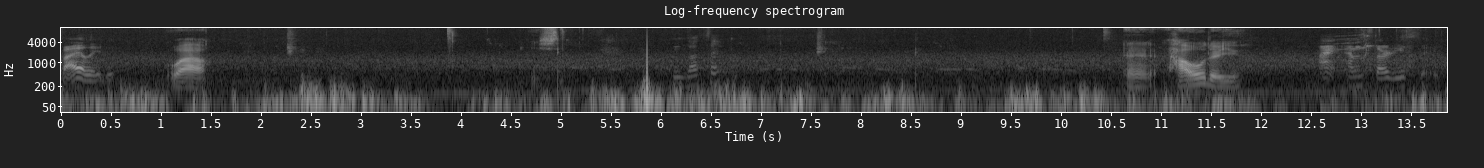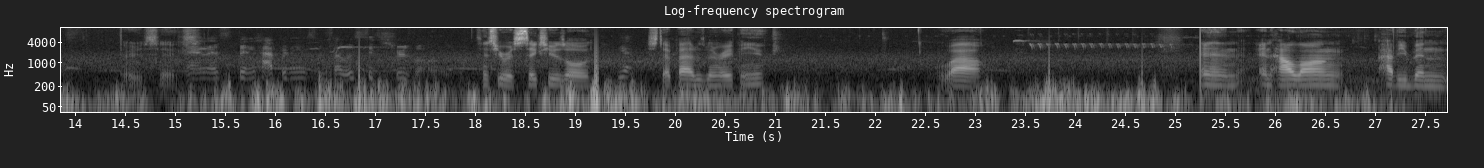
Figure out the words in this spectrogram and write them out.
violated. Wow. That's it. And how old are you? I am 36, 36. and it's been happening since I was six years old. Since you were six years old, Yeah. your stepdad has been raping you? Wow. And and how long have you been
